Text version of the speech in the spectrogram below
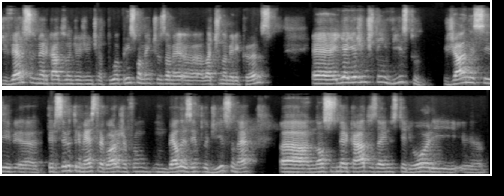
diversos mercados onde a gente atua, principalmente os latino-americanos. É, e aí a gente tem visto já nesse uh, terceiro trimestre agora já foi um, um belo exemplo disso, né? Uh, nossos mercados aí no exterior e uh,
